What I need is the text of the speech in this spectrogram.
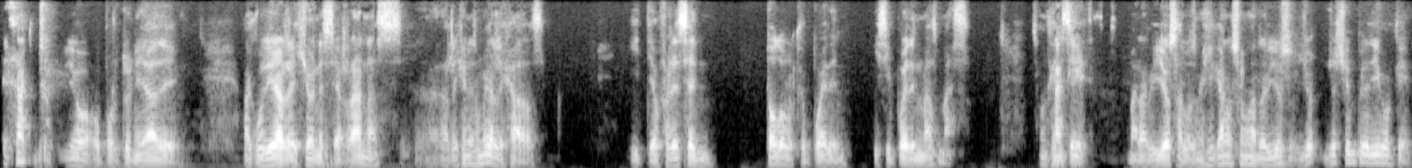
Exacto. He tenido oportunidad de acudir a regiones serranas, a regiones muy alejadas, y te ofrecen todo lo que pueden, y si pueden más, más. Son gente maravillosa, los mexicanos son maravillosos. Yo, yo siempre digo que,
